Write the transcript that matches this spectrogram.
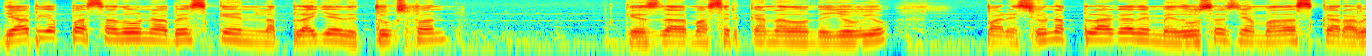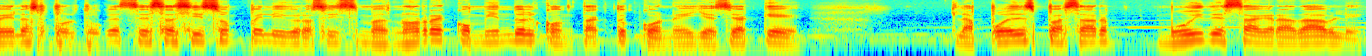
Ya había pasado una vez que en la playa de Tuxpan, que es la más cercana donde yo vivo, pareció una plaga de medusas llamadas carabelas portuguesas. Esas sí son peligrosísimas, no recomiendo el contacto con ellas, ya que la puedes pasar muy desagradable.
